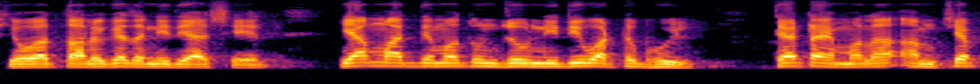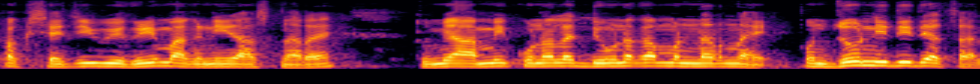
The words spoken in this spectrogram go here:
किंवा तालुक्याचा निधी असेल या माध्यमातून जो निधी वाटप होईल त्या टायमाला आमच्या पक्षाची वेगळी मागणी असणार आहे. तुम्ही आम्ही कोणाला देऊ नका म्हणणार नाही पण जो निधी द्याचाल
